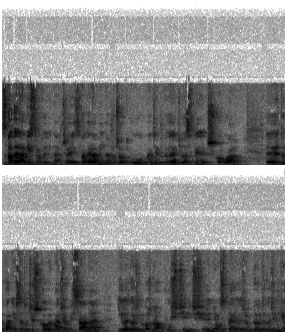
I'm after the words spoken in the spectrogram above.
Z wagarami jest trochę inaczej. Z wagarami na początku będzie radziła sobie szkoła. E, dokładnie w statucie szkoły macie opisane, ile godzin można opuścić, żeby były te godziny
